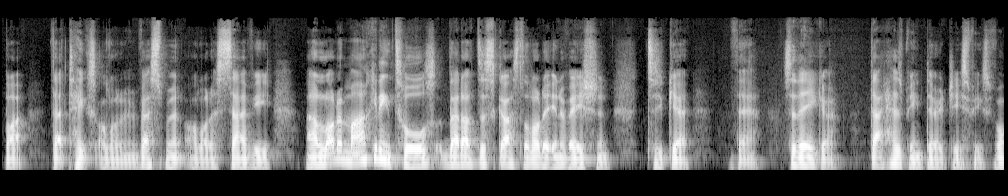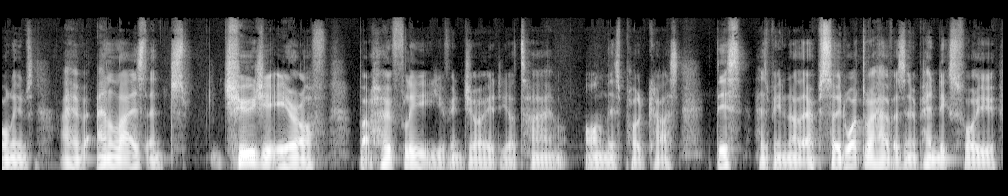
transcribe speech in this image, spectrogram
But that takes a lot of investment, a lot of savvy, and a lot of marketing tools that I've discussed, a lot of innovation to get there. So there you go. That has been Derrick Gee Speaks Volumes. I have analyzed and chewed your ear off, but hopefully you've enjoyed your time on this podcast. This has been another episode. What do I have as an appendix for you?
